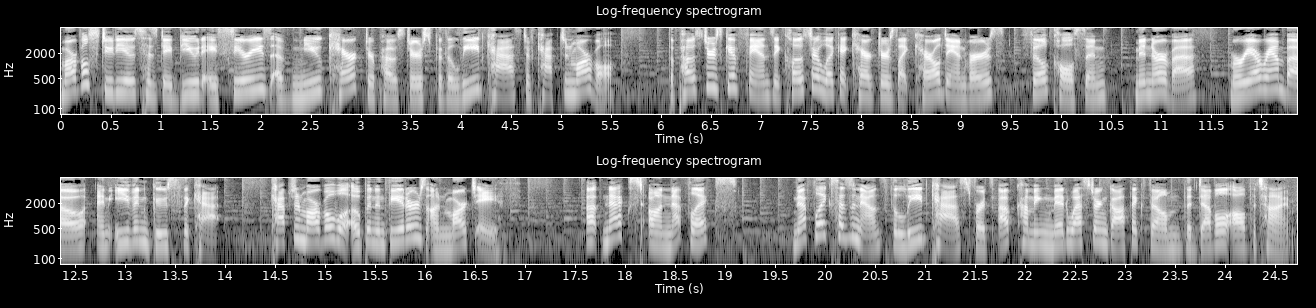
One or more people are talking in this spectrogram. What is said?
Marvel Studios has debuted a series of new character posters for the lead cast of Captain Marvel. The posters give fans a closer look at characters like Carol Danvers, Phil Coulson, Minerva, Maria Rambeau, and even Goose the Cat. Captain Marvel will open in theaters on March 8th. Up next on Netflix, Netflix has announced the lead cast for its upcoming Midwestern Gothic film, The Devil All the Time.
